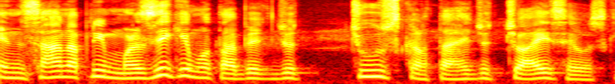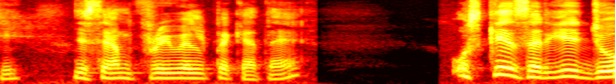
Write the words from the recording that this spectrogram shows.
इंसान अपनी मर्ज़ी के मुताबिक जो चूज़ करता है, जो चॉइस है उसकी, जिसे हम फ्री विल पे कहते हैं, उसके ज़रिए जो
